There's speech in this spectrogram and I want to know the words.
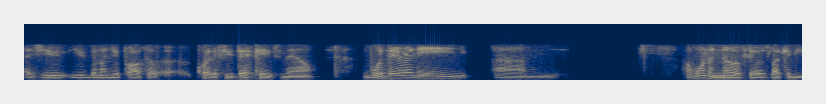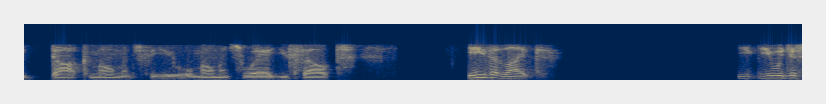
as you you've been on your path uh, quite a few decades now, were there any? Um, I want to know if there was like any dark moments for you, or moments where you felt either like you, you were just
